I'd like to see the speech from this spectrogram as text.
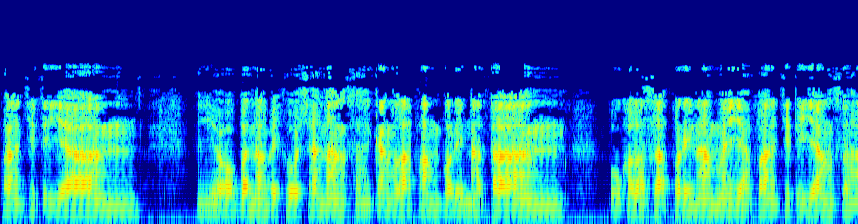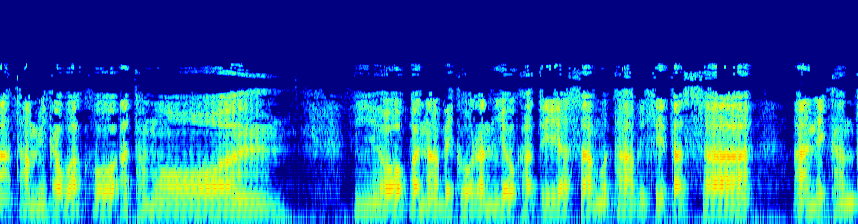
ปานจิตยัง โยปนาเปโกชานังสังกังลาพังปริณตังปุคลสะปรินามายะปาจิตยังสหธรรมิกวะโคอัตโมโยปนาเปโกรัญโยคติยสามุทาพิสิตัสสะอนิคันต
